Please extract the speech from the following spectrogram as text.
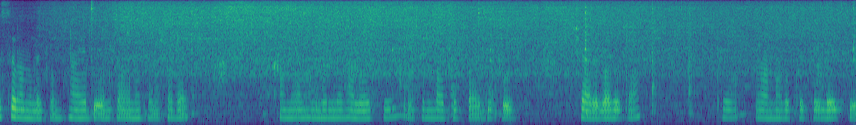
আসসালামু আলাইকুম। হাই এভরিওয়ান কেমন আছেন সবাই? আমি আলহামদুলিল্লাহ ভালো আছি। এখন বাজে প্রায় দুপুর সাড়ে বারোটা। তো রান্না করতে চলে এসে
